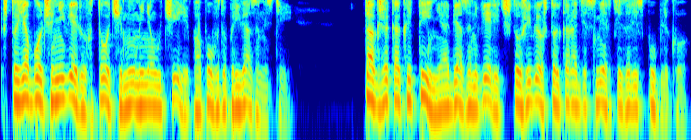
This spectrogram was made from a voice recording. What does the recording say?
что я больше не верю в то, чему меня учили по поводу привязанностей. Так же, как и ты, не обязан верить, что живешь только ради смерти за республику.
